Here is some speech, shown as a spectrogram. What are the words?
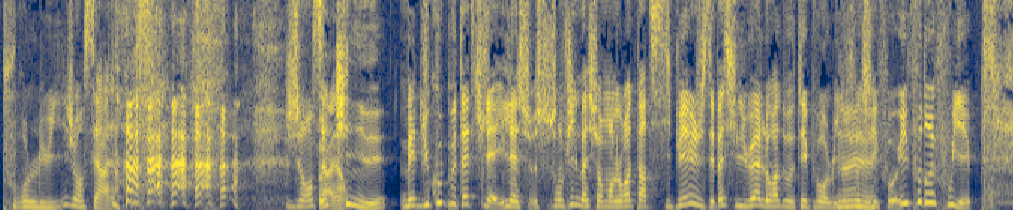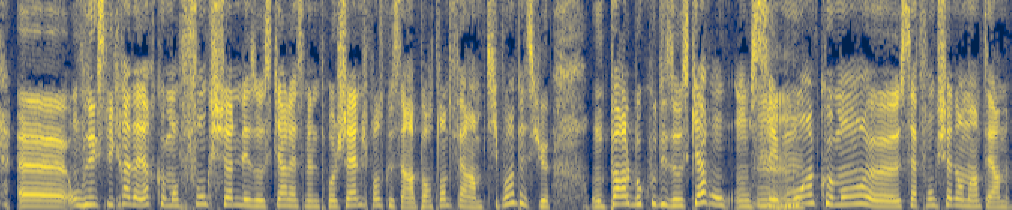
pour lui? J'en sais rien. J'en sais rien. aucune idée. Mais du coup, peut-être qu'il a, il a, son film a sûrement le droit de participer. Je sais pas si lui a le droit de voter pour lui. Ouais, Il, faut- ouais. il faut- il faudrait fouiller. Euh, on vous expliquera d'ailleurs comment fonctionnent les Oscars la semaine prochaine. Je pense que c'est important de faire un petit point parce que on parle beaucoup des Oscars, on, on sait Mhm. moins comment euh, ça fonctionne en interne.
